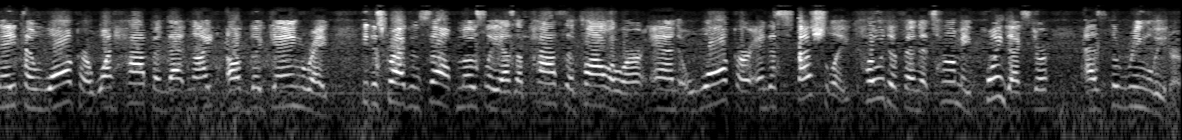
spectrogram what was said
Nathan Walker what happened that night of the gang rape. He describes himself mostly as a passive follower and Walker and especially co-defendant Tommy Poindexter as the ringleader.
